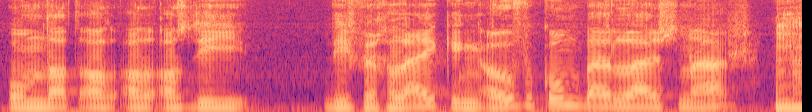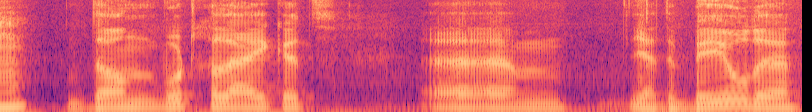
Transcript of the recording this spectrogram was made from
Omdat als, als die, die vergelijking overkomt bij de luisteraar... Mhm. dan wordt gelijk het, ehm, ja, de beelden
